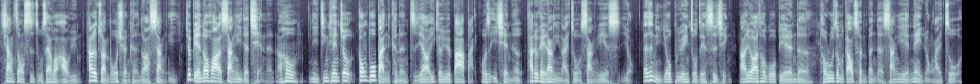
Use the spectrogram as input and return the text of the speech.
像这种世足赛或奥运，它的转播权可能都要上亿，就别人都花了上亿的钱了，然后你今天就公播版可能只要一个月八百或者一千二，它就可以让你来做商业使用。但是你又不愿意做这件事情，然后又要透过别人的投入这么高成本的商业内容来做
